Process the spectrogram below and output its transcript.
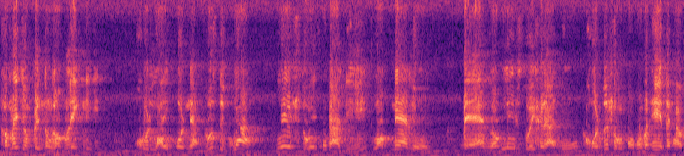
เขาไม่จำเป็นต้องล็อกเลขนี้ คนหลายคนเนี่ยรู้สึกว่าเลขสวยขนาดนี้ล็อกแน่เลยแหมล็อกเลขสวยขนาดนี้คนก็ส่งของทั้งประเทศนะครับ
